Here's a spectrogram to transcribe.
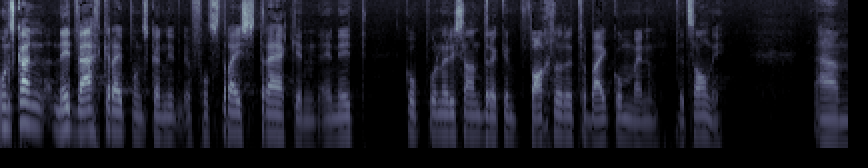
Ons kan net wegkruip, ons kan volstrys trek en en net kop onder die sand druk en wag tot dit verbykom en dit sal nie. Ehm um,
